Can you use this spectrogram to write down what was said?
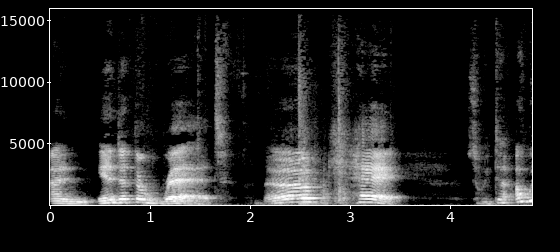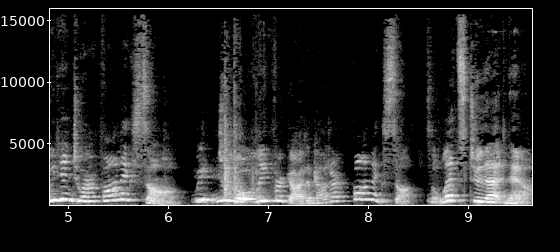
and end at the red. Okay. So we done. Oh, we didn't do our phonics song. We totally forgot about our phonics song. So let's do that now.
